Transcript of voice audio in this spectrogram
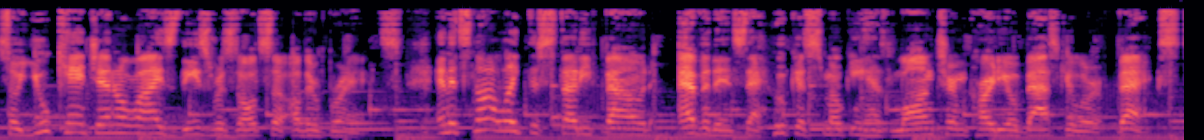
so you can't generalize these results to other brands. And it's not like the study found evidence that hookah smoking has long term cardiovascular effects,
